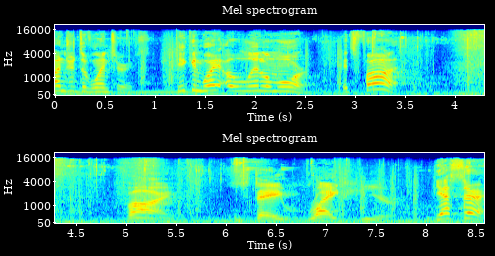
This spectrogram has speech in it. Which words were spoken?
Hundreds of winters. He can wait a little more. It's fun. Fine. Stay right here. Yes, sir.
